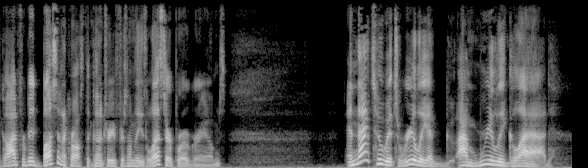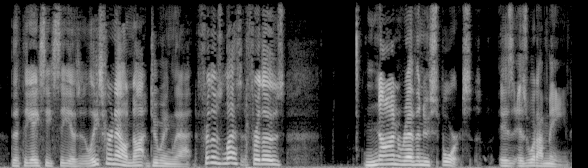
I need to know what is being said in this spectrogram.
God forbid, bussing across the country for some of these lesser programs. And that's who it's really. A, I'm really glad that the ACC is at least for now not doing that for those less for those non-revenue sports is is what I mean.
